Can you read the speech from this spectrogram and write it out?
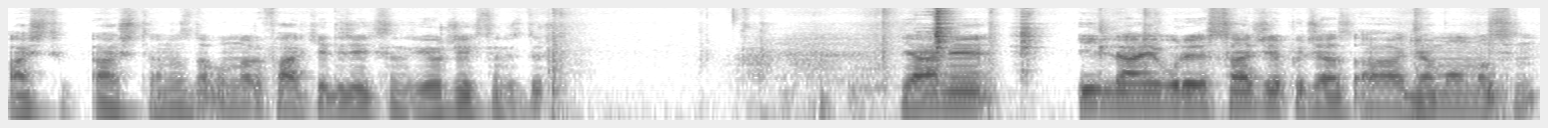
açtık, açtığınızda bunları fark edeceksiniz, göreceksinizdir. Yani illa buraya sac yapacağız, aa cam olmasın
